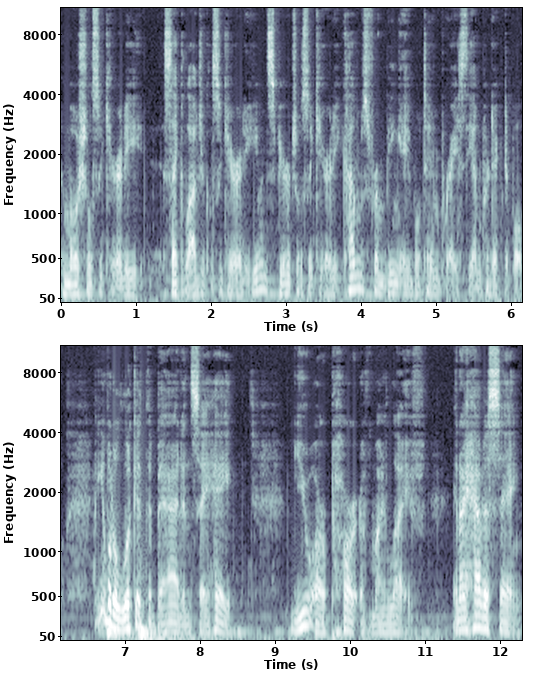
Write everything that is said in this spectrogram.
emotional security, psychological security, even spiritual security, comes from being able to embrace the unpredictable, being able to look at the bad and say, hey, you are part of my life. And I have a saying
